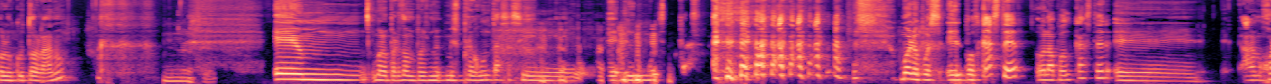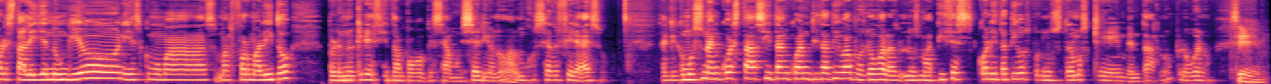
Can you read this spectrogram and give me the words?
o locutora, ¿no? No sé. Em, bueno, perdón, pues mi- mis preguntas así eh, lingüísticas. bueno, pues el podcaster o la podcaster eh, a lo mejor está leyendo un guion y es como más, más formalito, pero no quiere decir tampoco que sea muy serio, ¿no? A lo mejor se refiere a eso. O sea, que como es una encuesta así tan cuantitativa, pues luego los matices cualitativos pues nos tenemos que inventar, ¿no? Pero bueno, Sí. yo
